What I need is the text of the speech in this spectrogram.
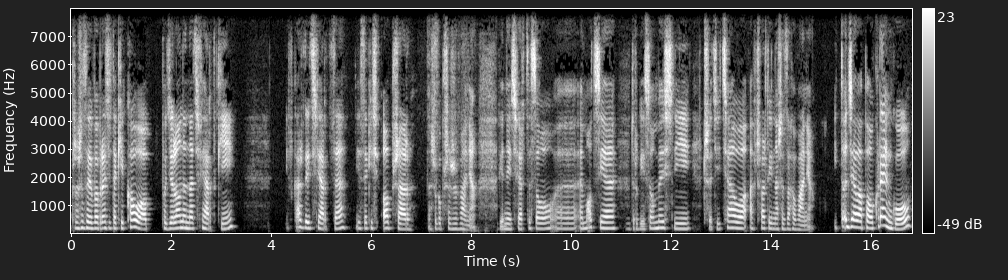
Proszę sobie wyobrazić takie koło podzielone na ćwiartki i w każdej ćwiartce jest jakiś obszar naszego przeżywania. W jednej ćwiartce są e, emocje, w drugiej są myśli, w trzeciej ciało, a w czwartej nasze zachowania. I to działa po okręgu,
